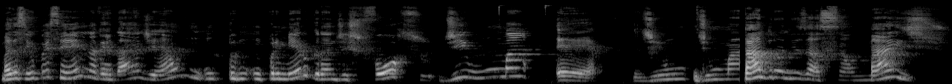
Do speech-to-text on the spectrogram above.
Mas assim, o PCN, na verdade, é um, um, um primeiro grande esforço de uma, é, de, um, de uma padronização mais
